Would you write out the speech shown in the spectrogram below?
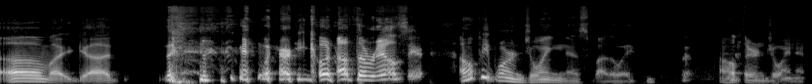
oh my god we're already going off the rails here i hope people are enjoying this by the way i hope they're enjoying it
